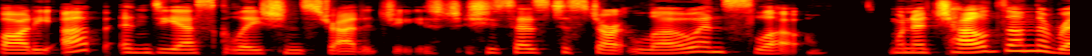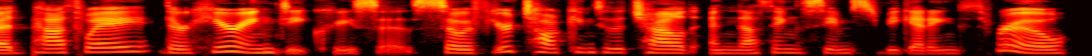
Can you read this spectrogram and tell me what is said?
body up and de escalation strategies. She says to start low and slow. When a child's on the red pathway, their hearing decreases. So if you're talking to the child and nothing seems to be getting through,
